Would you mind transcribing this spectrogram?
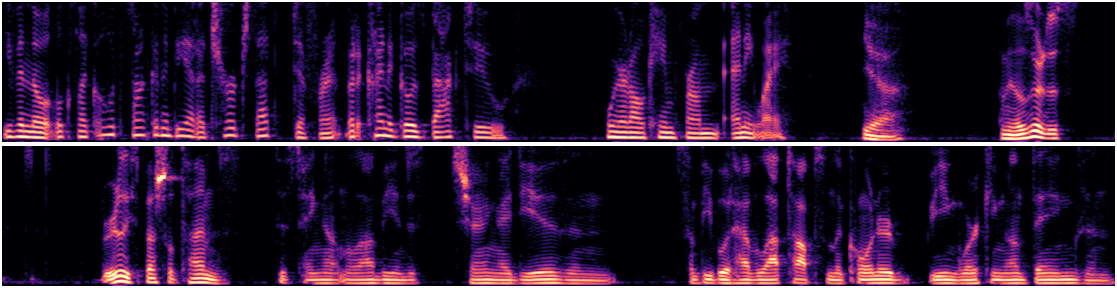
even though it looks like, oh, it's not going to be at a church. That's different. But it kind of goes back to where it all came from anyway. yeah. I mean, those are just really special times, just hanging out in the lobby and just sharing ideas. And some people would have laptops in the corner, being working on things, and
